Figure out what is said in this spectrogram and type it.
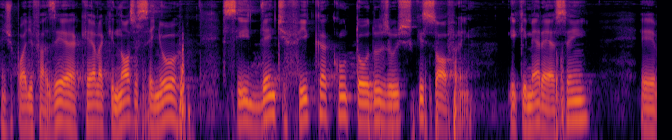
a gente pode fazer é aquela que nosso Senhor se identifica com todos os que sofrem e que merecem. Eh,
